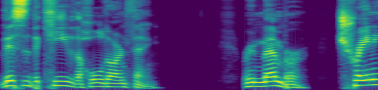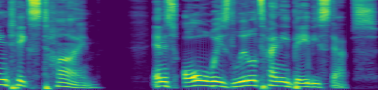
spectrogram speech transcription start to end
This is the key to the whole darn thing. Remember, training takes time and it's always little tiny baby steps.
